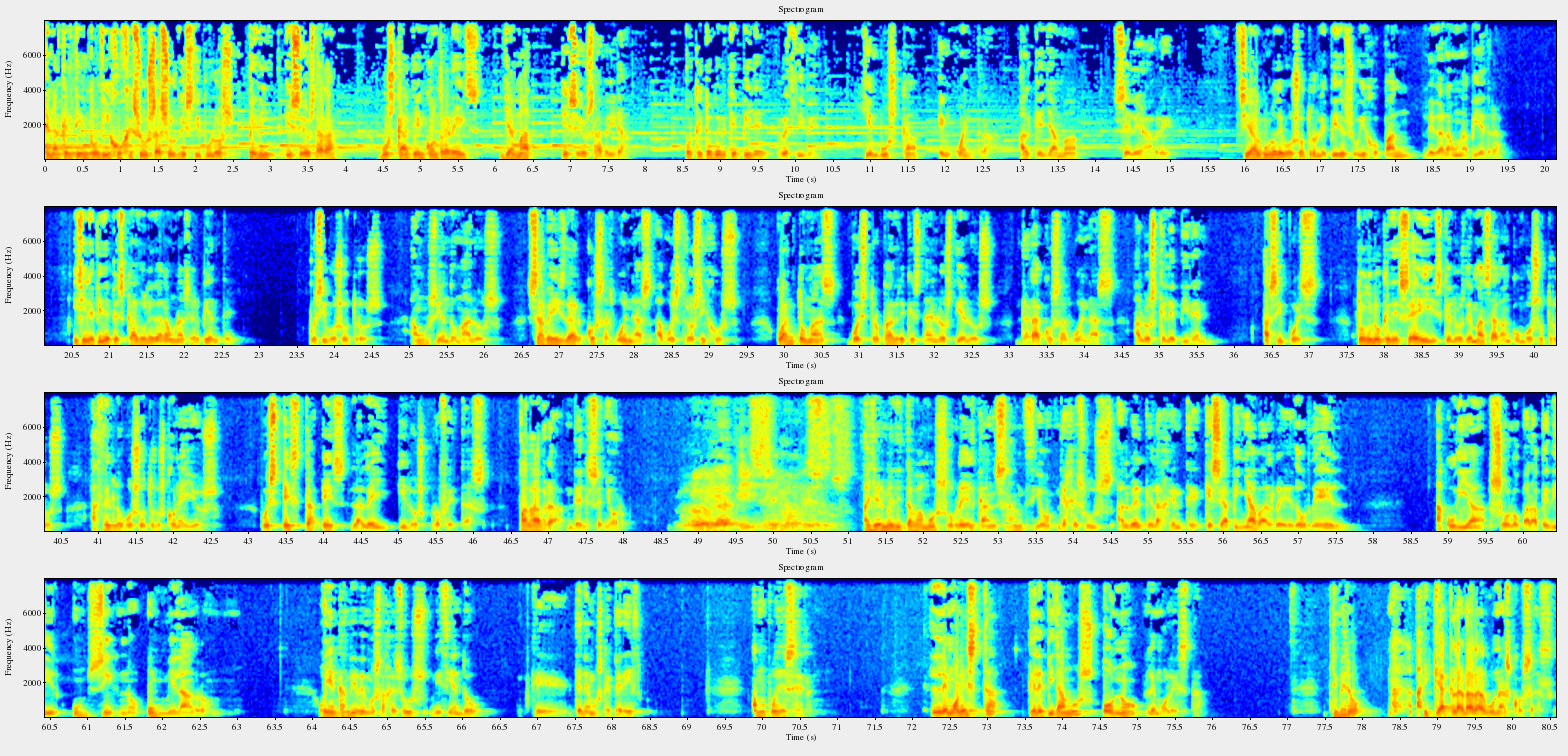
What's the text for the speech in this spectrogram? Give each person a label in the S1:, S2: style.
S1: En aquel tiempo dijo Jesús a sus discípulos, Pedid y se os dará, buscad y encontraréis, llamad y se os abrirá. Porque todo el que pide, recibe, quien busca, encuentra, al que llama, se le abre. Si a alguno de vosotros le pide su hijo pan, le dará una piedra. Y si le pide pescado, le dará una serpiente. Pues si vosotros, aun siendo malos, sabéis dar cosas buenas a vuestros hijos, cuánto más vuestro Padre que está en los cielos dará cosas buenas a los que le piden. Así pues, todo lo que deseéis que los demás hagan con vosotros, hacedlo vosotros con ellos, pues esta es la ley y los profetas. Palabra del Señor.
S2: Gloria a ti, Señor Jesús.
S1: Ayer meditábamos sobre el cansancio de Jesús al ver que la gente que se apiñaba alrededor de él acudía solo para pedir un signo, un milagro. Hoy en cambio vemos a Jesús diciendo que tenemos que pedir. ¿Cómo puede ser? ¿Le molesta que le pidamos o no le molesta? Primero, hay que aclarar algunas cosas.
